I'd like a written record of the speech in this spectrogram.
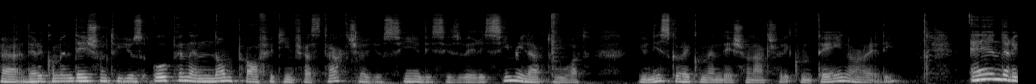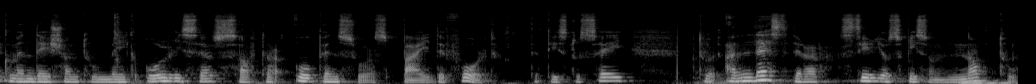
Uh, the recommendation to use open and non-profit infrastructure, you see this is very similar to what UNESCO recommendation actually contain already. And the recommendation to make all research software open source by default. That is to say, to, unless there are serious reasons not to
